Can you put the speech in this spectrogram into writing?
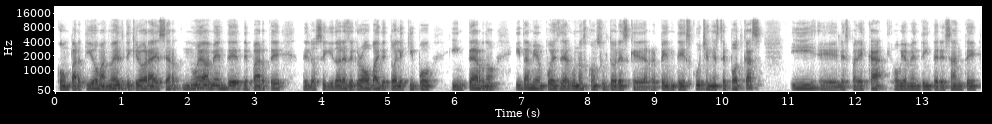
compartido, Manuel. Te quiero agradecer nuevamente de parte de los seguidores de Growby, de todo el equipo interno y también pues de algunos consultores que de repente escuchen este podcast y eh, les parezca obviamente interesante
